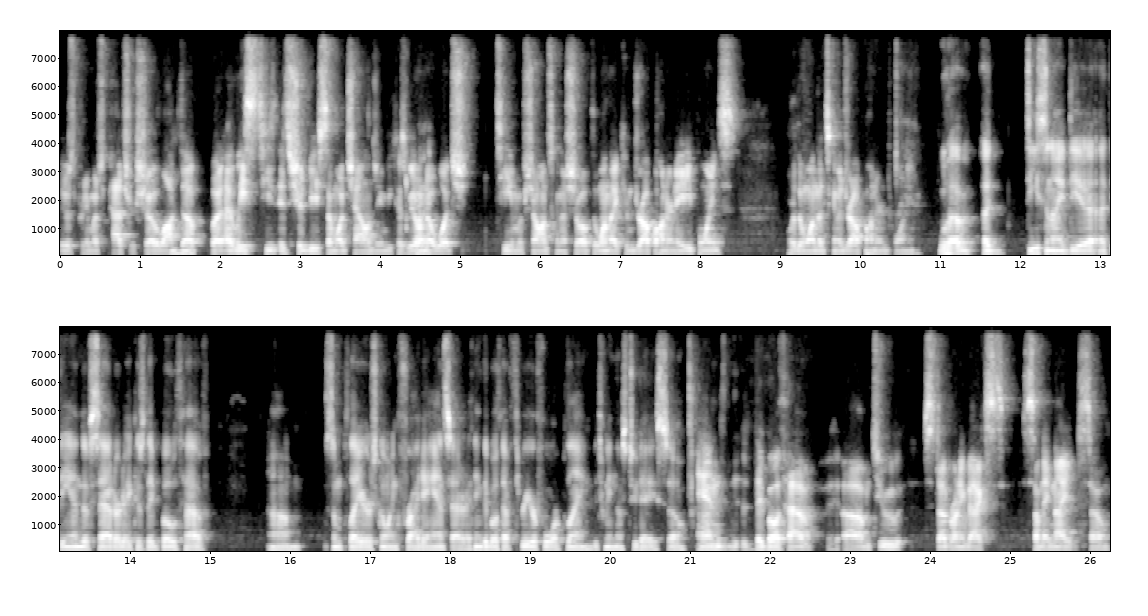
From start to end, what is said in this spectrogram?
it was pretty much Patrick's show locked Mhm. up. But at least he, it should be somewhat challenging because we don't Right. know which team of Sean's going to show up. The one that can drop 180 points or the one that's going to drop 120. We'll have a decent idea at the end of Saturday because they both have um, some players going Friday and Saturday. I think they both have three or four playing between those two days. So And they both have um, two stud running backs Sunday night. So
